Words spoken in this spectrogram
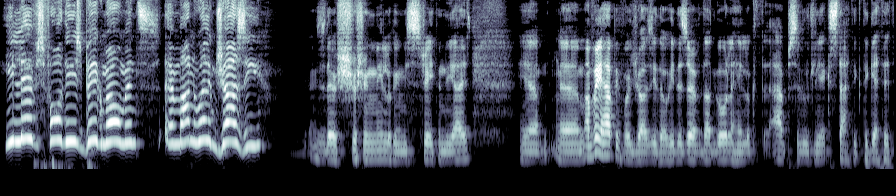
He lives for these big moments. Emmanuel Gyasi. He's there shushing me, looking me straight in the eyes. Yeah, um, I'm very happy for Gyasi though. He deserved that goal and he looked absolutely ecstatic to get it.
